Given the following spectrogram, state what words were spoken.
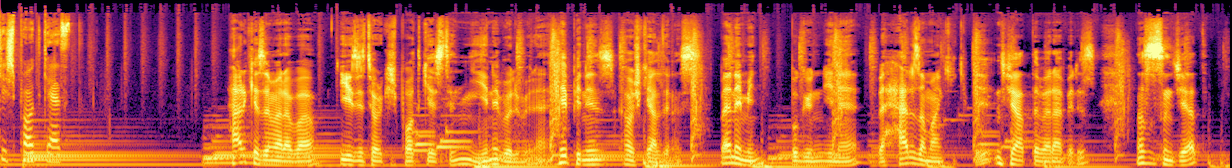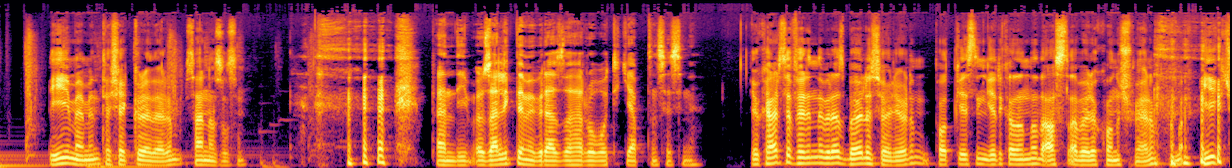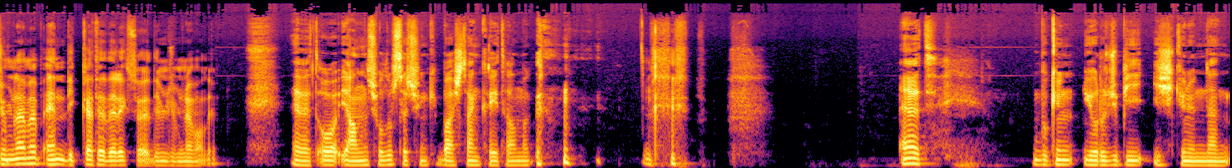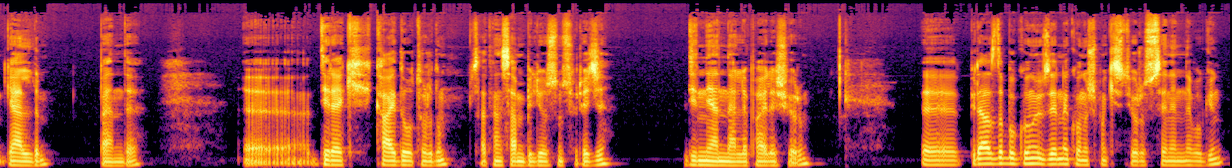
Turkish Podcast. Herkese merhaba. Easy Turkish Podcast'in yeni bölümüne hepiniz hoş geldiniz. Ben Emin. Bugün yine ve her zamanki gibi Cihat'la beraberiz. Nasılsın Cihat? İyiyim Emin. Teşekkür ederim. Sen nasılsın? ben diyeyim. Özellikle mi biraz daha robotik yaptın sesini? Yok her seferinde biraz böyle söylüyorum. Podcast'in geri kalanında da asla böyle konuşmuyorum. Ama ilk cümlem hep en dikkat ederek söylediğim cümlem oluyor. Evet o yanlış olursa çünkü baştan kayıt almak. evet. Bugün yorucu bir iş gününden geldim ben de. Ee, direkt kayda oturdum. Zaten sen biliyorsun süreci. Dinleyenlerle paylaşıyorum. Ee, biraz da bu konu üzerine konuşmak istiyoruz seninle bugün.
